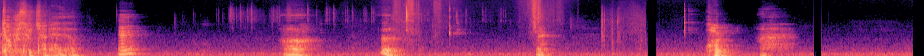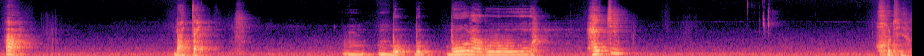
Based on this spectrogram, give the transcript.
접을 차례예요. 에? 어, 헐. 아 맞다 음, 뭐, 뭐 뭐라고 했지? 헐이요.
